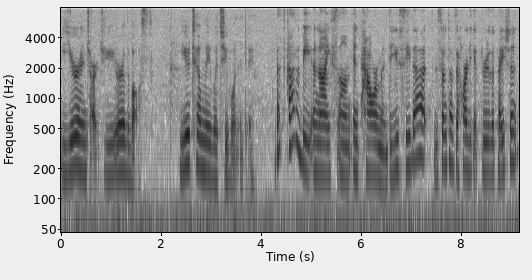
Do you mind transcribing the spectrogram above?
you're in charge. You're the boss. You tell me what you want to do. That's got to be a nice um, empowerment. Do you see that? Sometimes it's hard to get through to the patient.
